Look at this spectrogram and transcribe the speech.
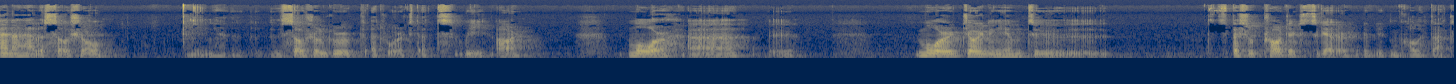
and I have a social social group at work that we are more uh, more joining into special projects together, if you can call it that.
